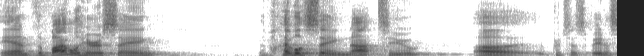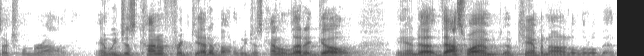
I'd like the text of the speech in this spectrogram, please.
And the Bible here is saying, the Bible is saying not to uh, participate in sexual immorality. And we just kind of forget about it. We just kind of let it go. And uh, that's why I'm, I'm camping on it a little bit.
